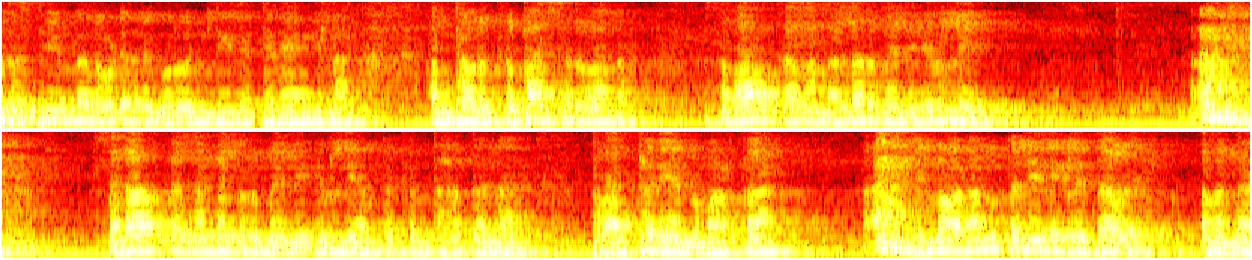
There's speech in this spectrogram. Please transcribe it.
ದೃಷ್ಟಿಯಿಂದ ನೋಡಿದರೆ ಗುರುವಿನ ಲೀಲೆ ತಿಳಿಯಂಗಿಲ್ಲ. ಅಂಥವ್ರ ಕೃಪಾಶೀರ್ವಾದ ಸದಾಕಾಲ ನಮ್ಮೆಲ್ಲರ ಮೇಲೆ ಇರಲಿ. ಸದಾಕಾಲ ನಮ್ಮೆಲ್ಲರ ಮೇಲೆ ಇರಲಿ ಅಂತಕ್ಕಂತಹದ್ದನ್ನು ಪ್ರಾರ್ಥನೆಯನ್ನು ಮಾಡ್ತಾ ಇನ್ನೂ ಅನಂತ ಲೀಲೆಗಳಿದ್ದಾವೆ. ಅದನ್ನು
